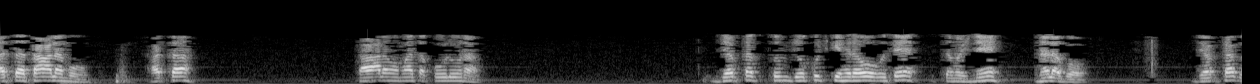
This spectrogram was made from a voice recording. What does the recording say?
حتى تعلموا. حتى تعلموا ما تقولون. جب تک تم جو کچھ کہہ رہے ہو اسے سمجھنے نہ لگو. جب تک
